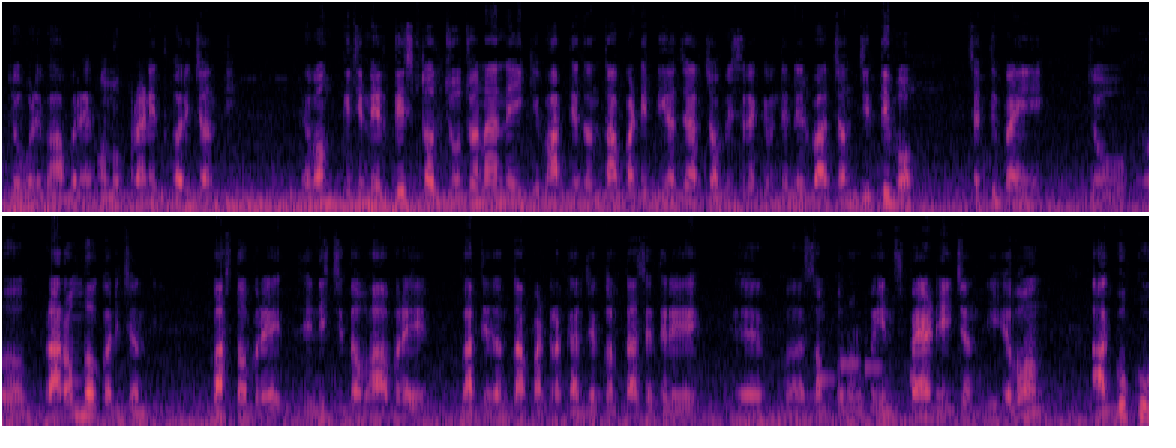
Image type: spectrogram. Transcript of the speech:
ଯେଉଁଭଳି ଭାବରେ ଅନୁପ୍ରାଣିତ କରିଛନ୍ତି ଏବଂ କିଛି ନିର୍ଦ୍ଦିଷ୍ଟ ଯୋଜନା ନେଇକି ଭାରତୀୟ ଜନତା ପାର୍ଟି ଦୁଇ ହଜାର ଚବିଶରେ କେମିତି ନିର୍ବାଚନ ଜିତିବ ସେଥିପାଇଁ ଯେଉଁ ପ୍ରାରମ୍ଭ କରିଛନ୍ତି ବାସ୍ତବରେ ନିଶ୍ଚିତ ଭାବରେ ଭାରତୀୟ ଜନତା ପାର୍ଟିର କାର୍ଯ୍ୟକର୍ତ୍ତା ସେଥିରେ ସମ୍ପୂର୍ଣ୍ଣ ରୂପେ ଇନ୍ସପାୟାର୍ଡ ହେଇଛନ୍ତି ଏବଂ ଆଗକୁ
